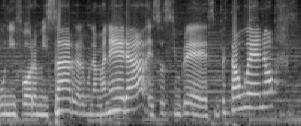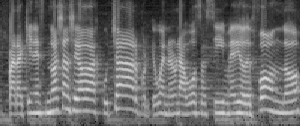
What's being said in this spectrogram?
uniformizar de alguna manera. Eso siempre, siempre está bueno para quienes no hayan llegado a escuchar, porque bueno, era una voz así medio de fondo,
